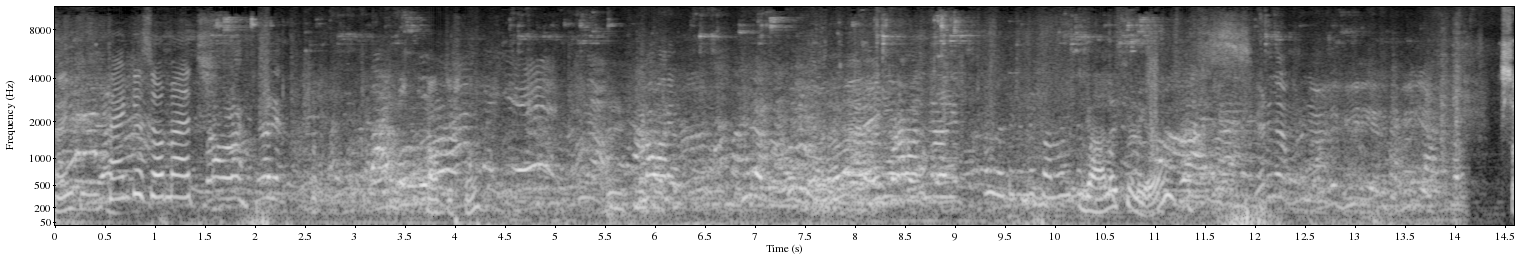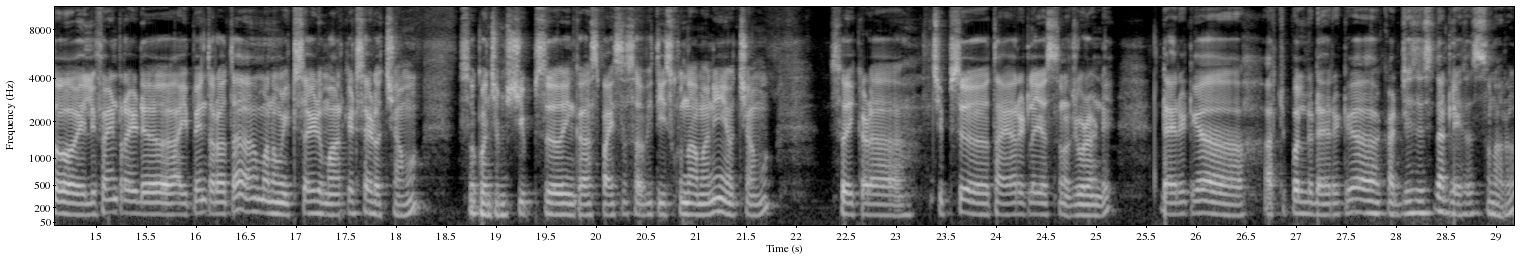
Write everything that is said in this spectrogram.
Thank you thank you so much గాలి వచ్చింది సో ఎలిఫెంట్ రైడ్ అయిపోయిన తర్వాత మనం ఇటు సైడ్ మార్కెట్ సైడ్ వచ్చాము. సో కొంచెం చిప్స్ ఇంకా స్పైసెస్ అవి తీసుకుందామని వచ్చాము. సో ఇక్కడ చిప్స్ తయారు ఎట్లా చేస్తున్నారు చూడండి. డైరెక్ట్గా అరటిపళ్ళు డైరెక్ట్గా కట్ చేసేసి దాంట్లో వేసేస్తున్నారు.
